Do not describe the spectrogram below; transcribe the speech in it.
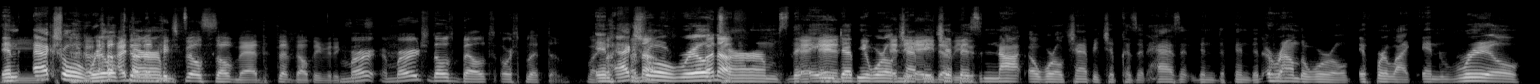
In the- actual real I know that makes terms- Phil so mad that that belt even exists. Mer- merge those belts or split them. Like, in enough. actual real Enough. terms, the And- AEW World and Championship AEW. is not a world championship because it hasn't been defended around the world. If we're like in real,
